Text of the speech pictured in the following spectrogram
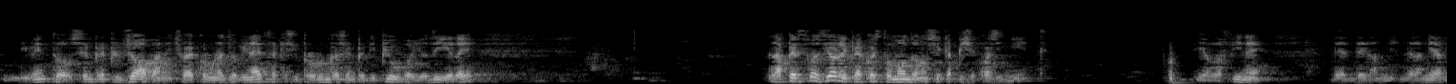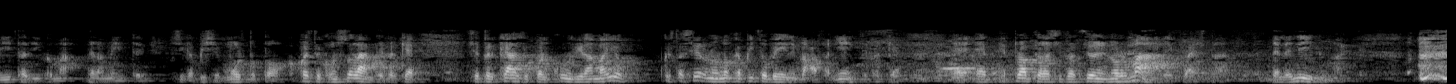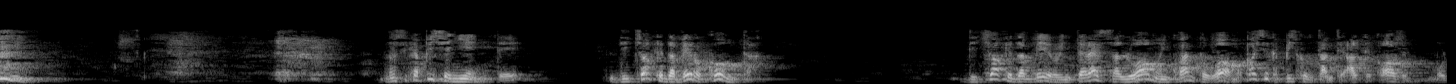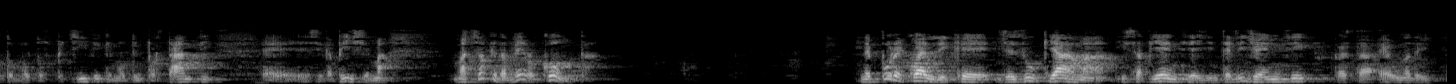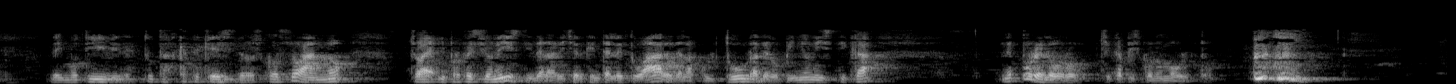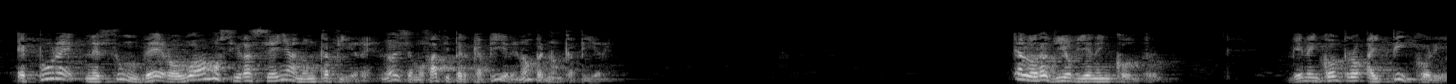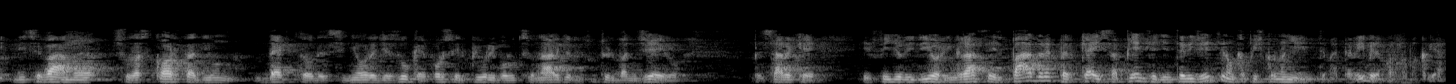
divento sempre più giovane, cioè con una giovinezza che si prolunga sempre di più, voglio dire, la persuasione che a questo mondo non si capisce quasi niente. Io alla fine de, de la, della mia vita dico ma veramente si capisce molto poco. Questo è consolante perché se per caso qualcuno dirà ma io questa sera non ho capito bene, ma fa niente, perché è, è, è proprio la situazione normale questa, dell'enigma. Non si capisce niente di ciò che davvero conta, di ciò che davvero interessa all'uomo in quanto uomo. Poi si capiscono tante altre cose molto, molto specifiche, molto importanti, eh, si capisce, ma, ma ciò che davvero conta neppure quelli che Gesù chiama i sapienti e gli intelligenti, questo è uno dei, dei motivi di tutta la catechesi dello scorso anno, cioè i professionisti della ricerca intellettuale, della cultura, dell'opinionistica, neppure loro ci capiscono molto. Eppure nessun vero uomo si rassegna a non capire. Noi siamo fatti per capire, non per non capire. E allora Dio viene incontro. Viene incontro ai piccoli, dicevamo, sulla scorta di un detto del Signore Gesù, che è forse il più rivoluzionario di tutto il Vangelo. Pensare che il Figlio di Dio ringrazia il Padre perché i sapienti e gli intelligenti non capiscono niente, ma è terribile quella roba qui. Eh?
